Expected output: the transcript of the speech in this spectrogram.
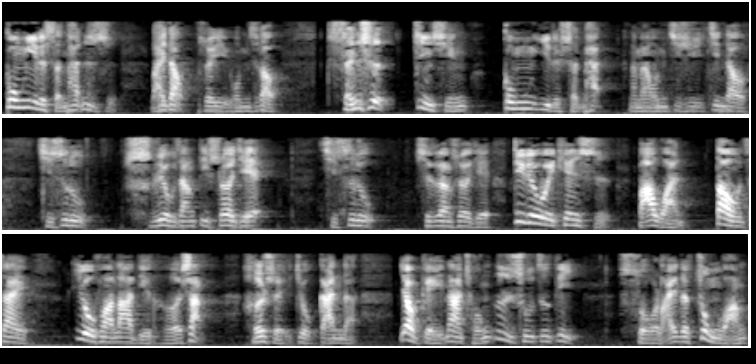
公义的审判日子来到。所以我们知道，神是进行公义的审判。那么我们继续进到启示录十六章第十二节。启示录十六章十二节，第六位天使把碗倒在幼发拉底河上，河水就干了。要给那从日出之地所来的众王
